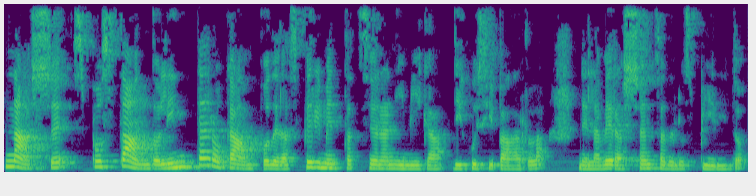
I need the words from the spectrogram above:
nasce spostando l'intero campo della sperimentazione animica di cui si parla nella vera scienza dello spirito,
